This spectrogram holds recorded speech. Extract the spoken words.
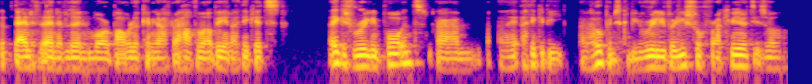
the benefit then of learning more about looking after health and well-being. I think it's I think it's really important. Um, I, I think it'd be I'm hoping it's gonna be really, really useful for our community as well.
